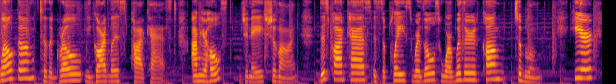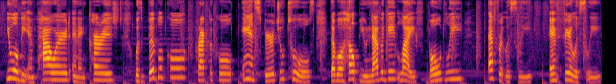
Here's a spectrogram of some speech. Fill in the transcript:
Welcome to the Grow Regardless podcast. I'm your host, Janae Siobhan. This podcast is the place where those who are withered come to bloom. Here, you will be empowered and encouraged with biblical, practical, and spiritual tools that will help you navigate life boldly, effortlessly, and fearlessly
